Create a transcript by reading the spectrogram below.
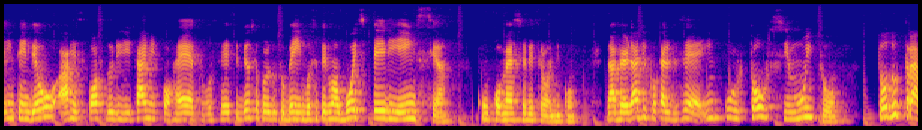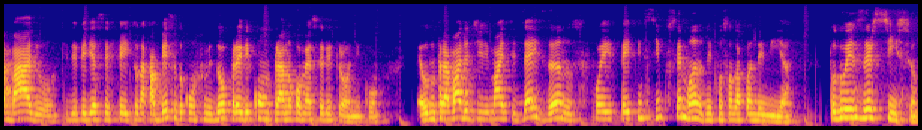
entendeu a resposta do lead time correto, você recebeu seu produto bem, você teve uma boa experiência com o comércio eletrônico. Na verdade, o que eu quero dizer é, encurtou-se muito todo o trabalho que deveria ser feito na cabeça do consumidor para ele comprar no comércio eletrônico. É, um trabalho de mais de 10 anos foi feito em 5 semanas em função da pandemia. Todo o exercício.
